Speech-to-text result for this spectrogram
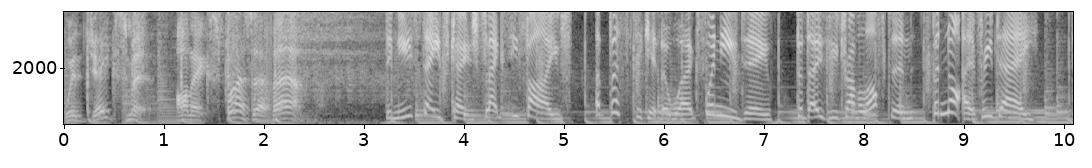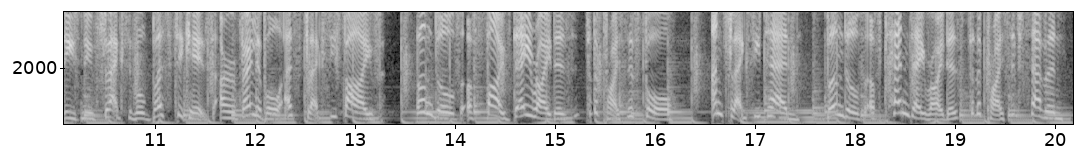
with Jake Smith on Express FM. The new Stagecoach Flexi 5, a bus ticket that works when you do, for those who travel often, but not every day. These new flexible bus tickets are available as Flexi 5, bundles of 5 day riders for the price of 4, and Flexi 10, bundles of 10 day riders for the price of 7.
